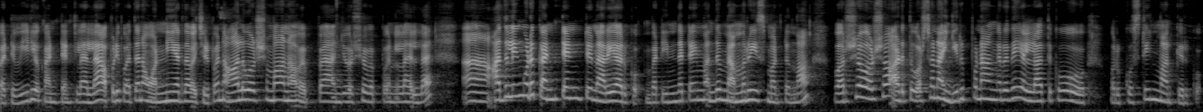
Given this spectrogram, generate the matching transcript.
பட் வீடியோ கண்டென்ட்லாம் இல்லை. அப்படி பார்த்தா நான் ஒன் இயர் தான் வச்சுருப்பேன். நாலு வருஷமாக நான் வைப்பேன். அஞ்சு வருஷம் வைப்பேன்லாம் இல்லை. அதுலேயும் கூட கண்டென்ட்டு நிறையா இருக்கும். பட் இந்த டைம் வந்து மெமரிஸ் மட்டும்தான். வருஷம் வருஷம் அடுத்த வருஷம் நான் இருப்பேனாங்கிறதே எல்லாத்துக்கும் ஒரு கொஸ்டின் மார்க் இருக்கும்.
